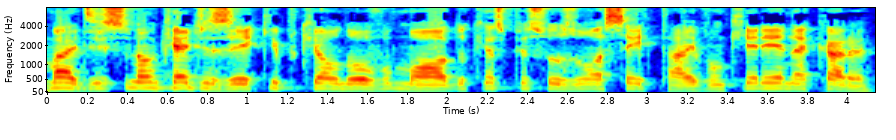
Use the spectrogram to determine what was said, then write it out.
Mas isso não quer dizer que porque é o novo modo que as pessoas vão aceitar e vão querer, né, cara?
